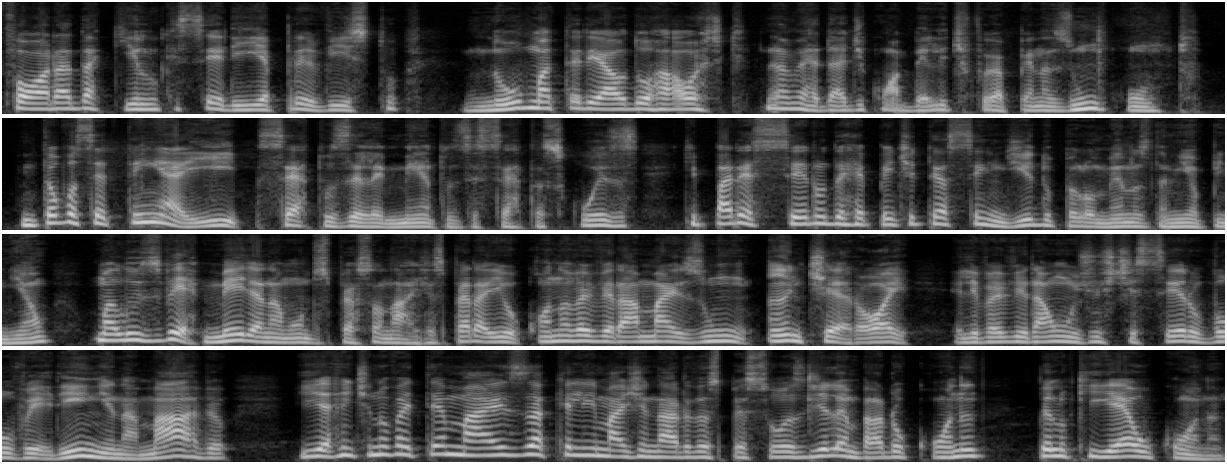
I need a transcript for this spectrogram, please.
fora daquilo que seria previsto no material do Howard, que na verdade com a Bellet foi apenas um conto. Então você tem aí certos elementos e certas coisas que pareceram de repente ter acendido, pelo menos na minha opinião, uma luz vermelha na mão dos personagens. Espera aí, o Conan vai virar mais um anti-herói, ele vai virar um justiceiro Wolverine na Marvel, e a gente não vai ter mais aquele imaginário das pessoas de lembrar o Conan pelo que é o Conan.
